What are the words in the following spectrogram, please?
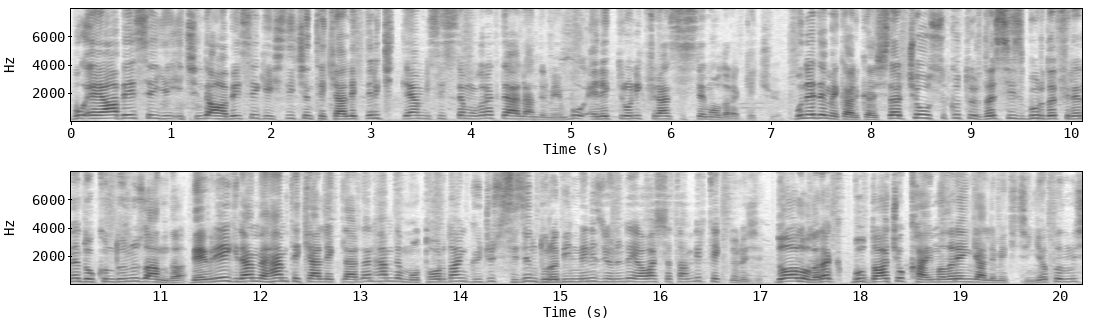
Bu EABS'yi içinde ABS geçtiği için tekerlekleri kitleyen bir sistem olarak değerlendirmeyin. Bu elektronik fren sistemi olarak geçiyor. Bu ne demek arkadaşlar? Çoğu scooter'da siz burada frene dokunduğunuz anda devreye giren ve hem tekerleklerden hem de motordan gücü sizin durabilmeniz yönünde yavaşlatan bir teknoloji. Doğal olarak bu daha çok kaymaları engellemek için yapılmış.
